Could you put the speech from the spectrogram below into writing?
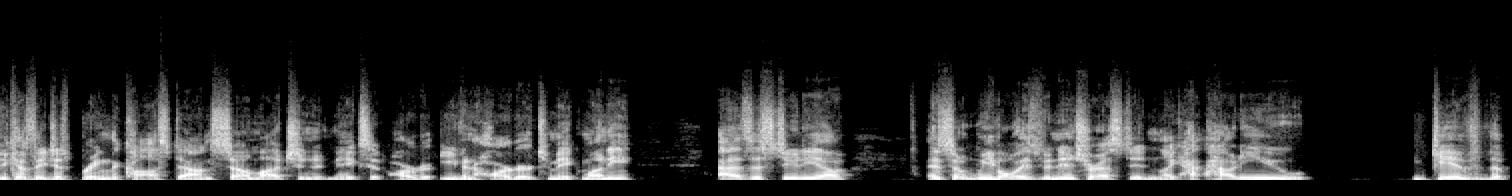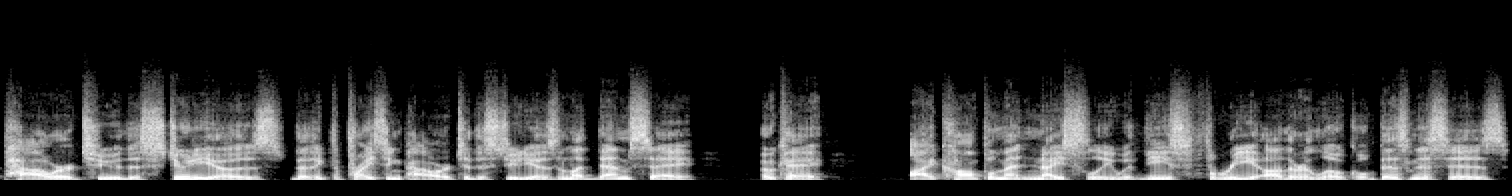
because they just bring the cost down so much and it makes it harder, even harder to make money as a studio. And so we've always been interested in like, how, how do you give the power to the studios, the, like the pricing power to the studios and let them say, okay, I complement nicely with these three other local businesses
